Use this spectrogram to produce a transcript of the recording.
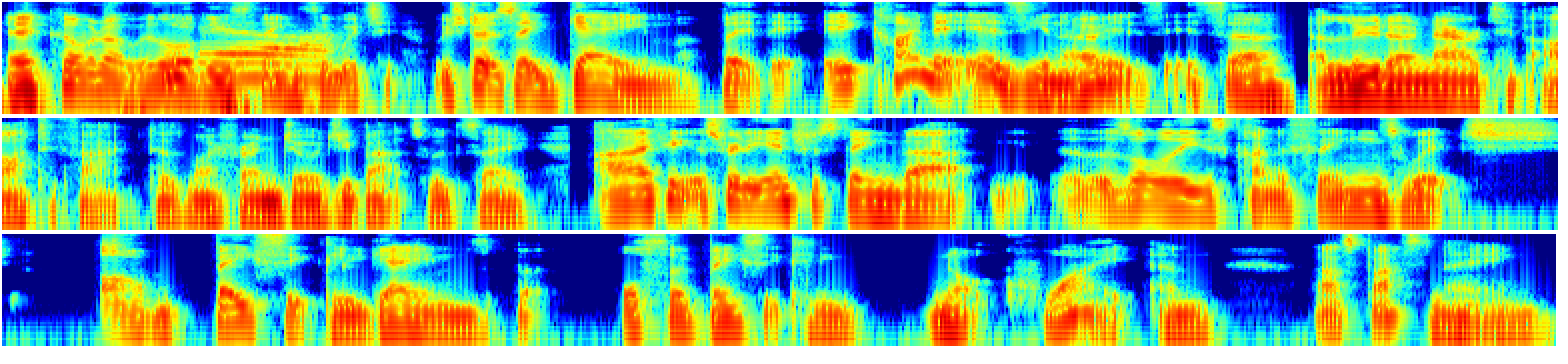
they're coming up with all these things which which don't say game but it, it kind of is you know? It's it's a, a ludo narrative artifact as my friend georgie batts would say. And i think it's really interesting that there's all these kind of things which are basically games but also basically not quite and that's fascinating.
